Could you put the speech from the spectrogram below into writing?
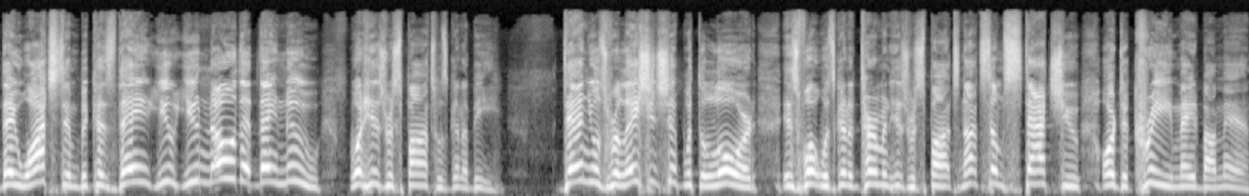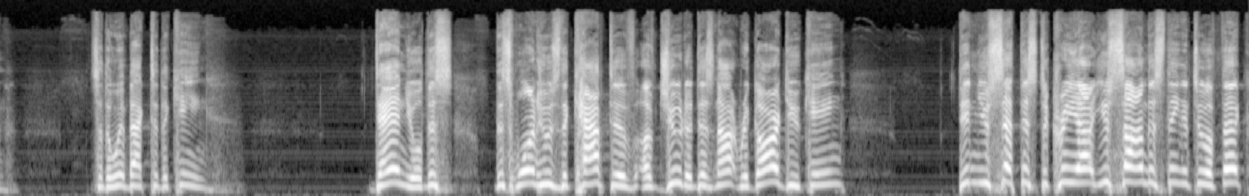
They watched him because they you you know that they knew what his response was going to be. Daniel's relationship with the Lord is what was going to determine his response, not some statue or decree made by man. So they went back to the king. Daniel, this, this one who's the captive of Judah, does not regard you, king. Didn't you set this decree out? You signed this thing into effect.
